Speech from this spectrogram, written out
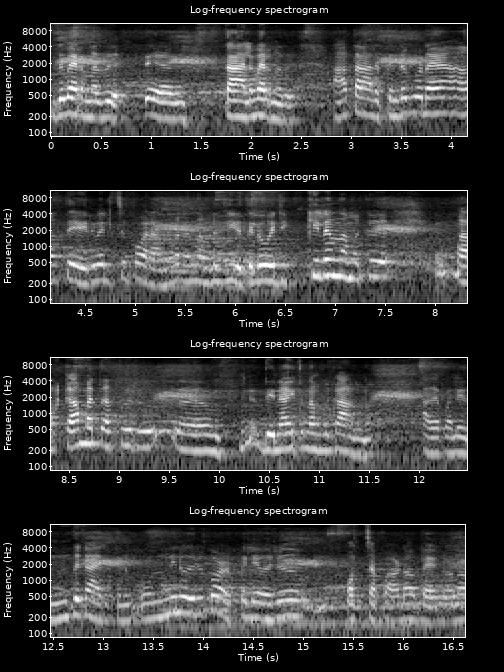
ഇത് വരണത് താലം വരണത്. ആ താലത്തിന്റെ കൂടെ ആ തേര് വലിച്ച് പോരാന്ന് പറയുന്നത് നമ്മുടെ ജീവിതത്തിൽ ഒരിക്കലും നമുക്ക് മറക്കാൻ പറ്റാത്തൊരു ഇതിനായിട്ട് നമ്മൾ കാണണം. അതേപോലെ എന്ത് കാര്യത്തിനും ഒന്നിനും ഒരു കുഴപ്പമില്ല. ഒരു ഒച്ചപ്പാടോ ബഹളോ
